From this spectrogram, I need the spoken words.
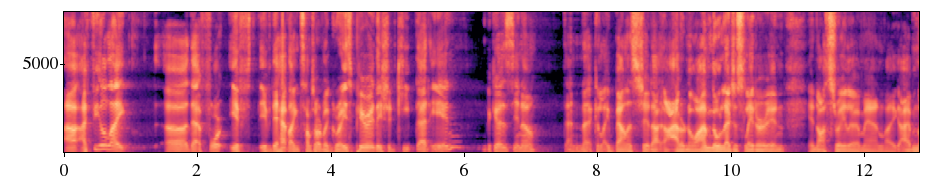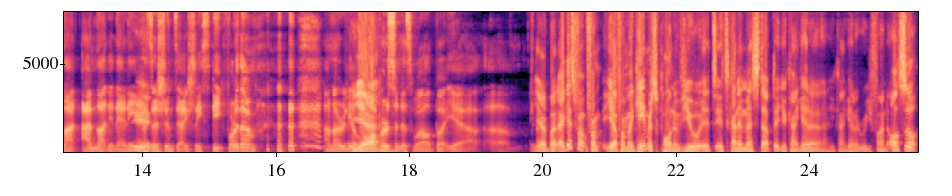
uh, I feel like uh, that for if if they have like some sort of a grace period, they should keep that in because you know then that could like balance shit. out. I don't know. I'm no legislator in in Australia, man. Like I'm not I'm not in any Yeah. position to actually speak for them. I'm not really a Yeah. law person as well, but yeah. Um, Yeah, but I guess from from yeah from a gamer's point of view, it's it's kind of messed up that you can't get a you can't get a refund. Also,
